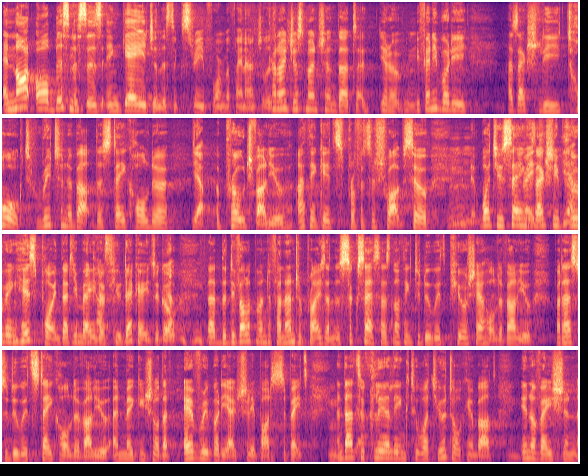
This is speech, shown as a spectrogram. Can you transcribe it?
And not all businesses engage in this extreme form of financialization. Can I just mention that, uh, you know, mm -hmm. if anybody has actually talked, written about the stakeholder yeah. approach value, I think it's Professor Schwab. So mm. what you're saying Great. is actually yeah. proving his point that he made Fantastic. a few decades ago, yeah. that the development of an enterprise and the success has nothing to do with pure shareholder value, but has to do with stakeholder value and making sure that everybody actually participates. Mm. And that's yes. a clear link to what you're talking about, mm. innovation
